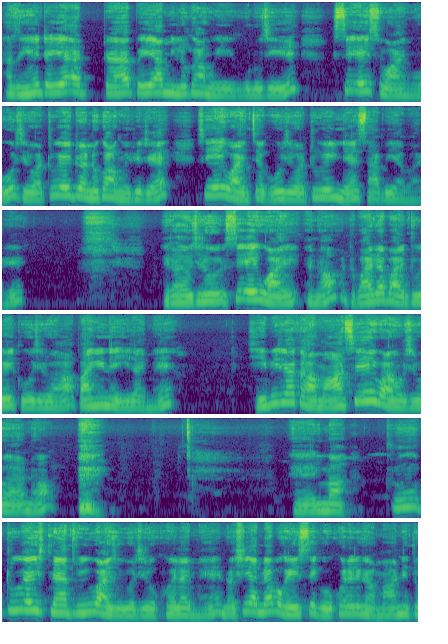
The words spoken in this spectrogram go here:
ဒါဆိုရင်တရက်အတွက်ပေးရမည့်လောက်ခငွေကိုလိုချင် CHY ကိုကျွန်တော်2 8အတွက်လောက်ခငွေဖြစ်တဲ့ CHY ချက်ကိုကျွန်တော်2 8နဲ့စားပေးရပါတယ်။ဒါတော့ကျွန်တော် CHY နော် divided by 2 8ကိုကျွန်တော်အပိုင်းငင်းနဲ့ရေးလိုက်မယ်။ရေးပြီးတဲ့အခါမှာ CHY ကိုကျွန်တော်ကနော် အဲဒီမှာ2 2h နဲ့ 3y ဆိုပြီးတော့ဒီလိုခွဲလိုက်မယ်เนาะရှေ့ကမြောက်ဘက်ကြီး6ကိုခွဲလိုက်တဲ့ခါမှာ2 3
